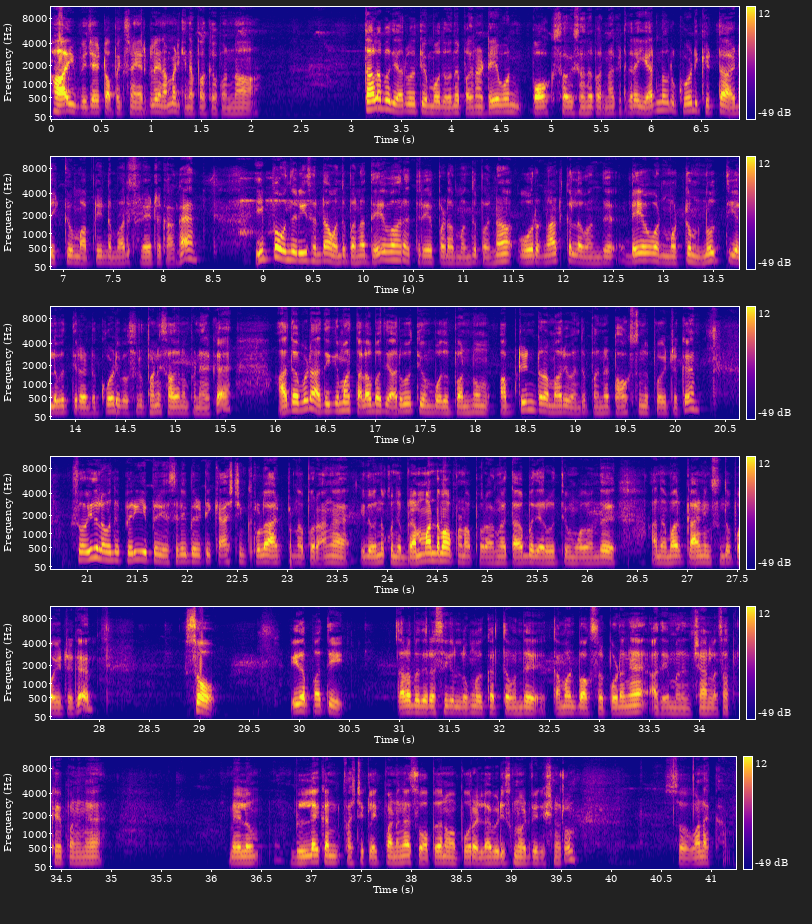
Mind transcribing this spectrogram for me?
Hi Vijay topics நான் இருக்கல நம்ம என்ன பார்க்க போனால் தளபதி அறுபத்தி ஒம்பது வந்து பார்த்தீங்கன்னா டே ஒன் பாக்ஸ் ஆஃபீஸ் வந்து பார்த்தீங்கன்னா கிட்டத்தட்ட இரநூறு கோடி கிட்ட அடிக்கும் அப்படின்ற மாதிரி சொல்லிட்டு இருக்காங்க இப்போ வந்து ரீசெண்டாக வந்து பண்ணால் தேவார திரைப்படம் வந்து பண்ணால் ஒரு நாட்களில் வந்து டே ஒன் மட்டும் நூற்றி எழுபத்தி ரெண்டு கோடி வசூல் பண்ணி சாதனை பண்ணியிருக்க. அதை விட அதிகமாக தளபதி அறுபத்தி ஒம்பது பண்ணும் அப்படின்ற மாதிரி வந்து பண்ண டாக்ஸ் வந்து போயிட்டுருக்கு. ஸோ இதில் வந்து பெரிய பெரிய செலிபிரிட்டி கேஸ்டிங் க்ரூலாக ஆட் பண்ண போகிறாங்க இது வந்து கொஞ்சம் பிரம்மாண்டமாக பண்ண போகிறாங்க தளபதி அறுபத்தி ஒம்பது வந்து அந்த மாதிரி பிளானிங்ஸ் வந்து போயிட்டுருக்கு. ஸோ இதை பற்றி தளபதி ரசிகர்கள் உங்கள் கருத்தை வந்து கமெண்ட் பாக்ஸில் போடுங்க. அதே மாதிரி சேனலை சப்ஸ்கிரைப் பண்ணுங்கள் மேலும் பில்லைக்கன் ஃபஸ்ட்டு கிளிக் பண்ணுங்கள் ஸோ அப்போ தான் நம்ம போகிற எல்லா வீடியோஸ்க்கும் நோட்டிஃபிகேஷன் வரும். ஸோ வணக்கம்.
